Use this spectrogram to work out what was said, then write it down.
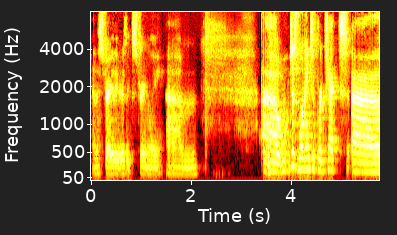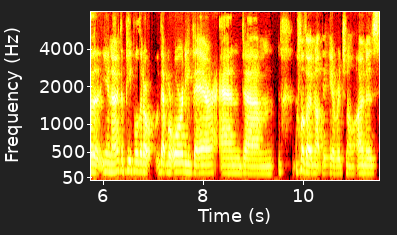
And australia is extremely um, uh, just wanting to protect, uh, you know, the people that are that were already there, and um, although not the original owners,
